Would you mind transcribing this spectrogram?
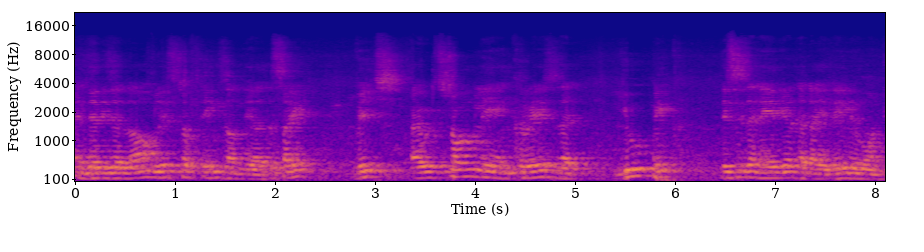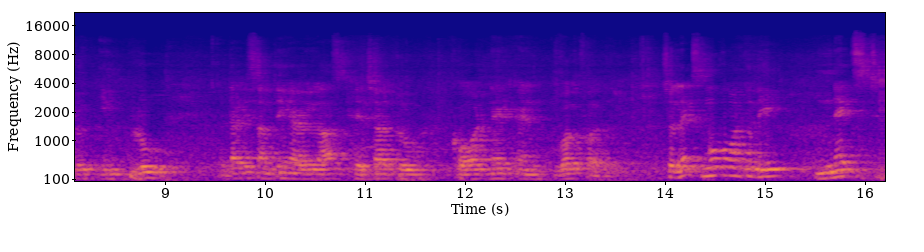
And there is a long list of things on the other side, which I would strongly encourage that you pick this is an area that I really want to improve. That is something I will ask HR to coordinate and work further. So let's move on to the next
